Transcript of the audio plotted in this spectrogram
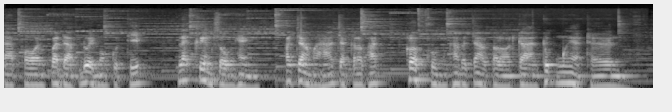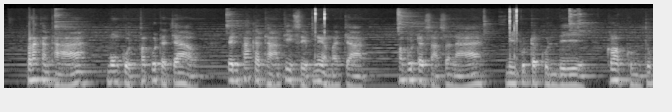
ตาภรประดับด้วยมงกุฎทิพย์และเครื่องทรงแห่งพระเจ้ามหาจักรพรรดิ ครอบคลุมข้าพเจ้าตลอดการทุกเมื่อเทิน พระคาถามงกุฎพระพุทธเจ้า เป็นพระคาถาที่สืบเนื่องมาจากพระพุทธศาสนา มีพุทธคุณดี ครอบคลุมทุก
